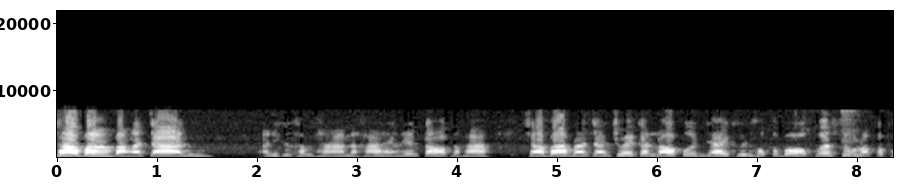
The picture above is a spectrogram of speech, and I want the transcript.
ชาวบ้านบางละจันอันนี้คือคำถามนะคะ ให้เรียนตอบนะคะ ชาวบ้านบางละจันช่วยกันหล่อปืนใหญ่ขึ้นหกกระบอก เพื่อสู้รบกับพ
